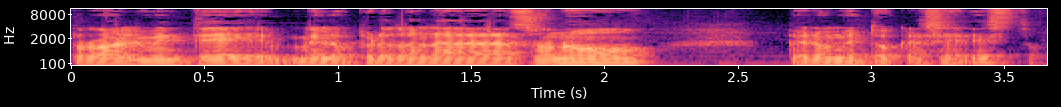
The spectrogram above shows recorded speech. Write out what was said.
probablemente me lo perdonarás o no, pero me toca hacer esto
